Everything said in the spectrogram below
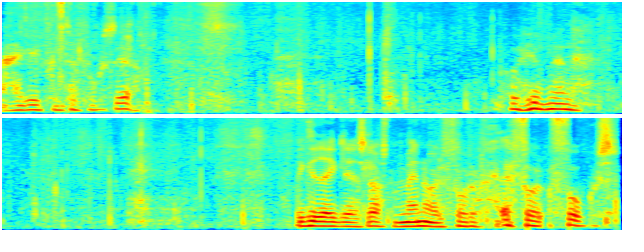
Ja, jeg kan ikke få til at fokusere på himlen. Vi gider ikke lade os slås med manuel foto, øh, fo- fokus.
